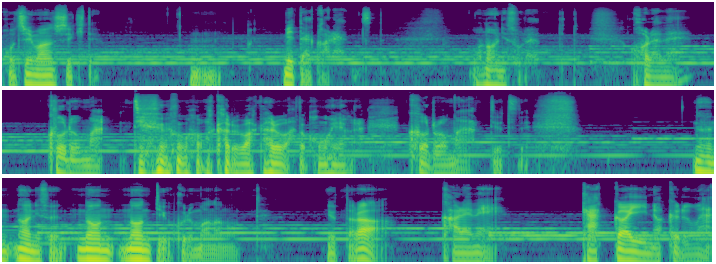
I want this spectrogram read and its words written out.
こう自慢してきて。うん。見てこれっつって。お、何それ？ってって。これね、車っていうのわかるわかるわとか思いながら、車って言ってて、な、何それ、なん、なんていう車なの？って言ったら、彼ね、かっこいいの車って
